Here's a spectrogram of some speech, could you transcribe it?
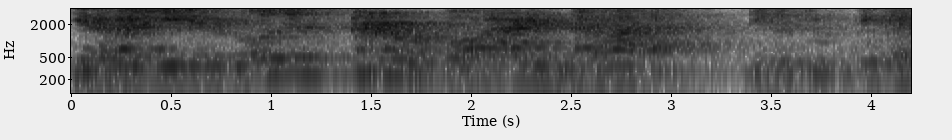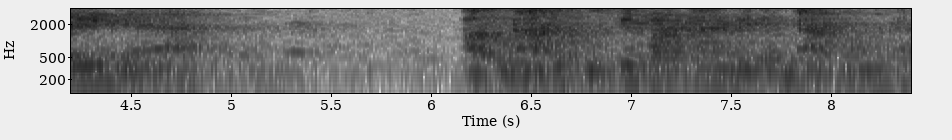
ఇరవై ఏడు రోజులు పోరాడిన తర్వాత నీకు తృప్తి కలిగిందా? అప్పుడు నాతో కుస్తీ పడతానని నీకు జ్ఞాపకం ఉందా?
